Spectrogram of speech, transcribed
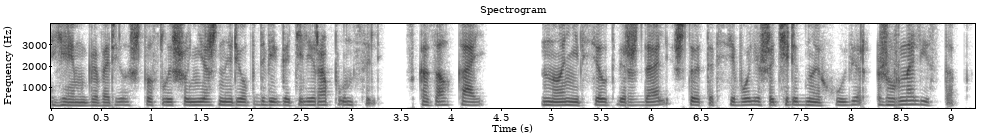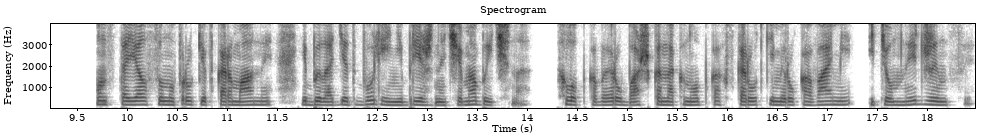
«Я им говорил, что слышу нежный рев двигателей Рапунцель», – сказал Кай. Но они все утверждали, что это всего лишь очередной хувер журналистов. Он стоял, сунув руки в карманы, и был одет более небрежно, чем обычно. Хлопковая рубашка на кнопках с короткими рукавами и темные джинсы.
